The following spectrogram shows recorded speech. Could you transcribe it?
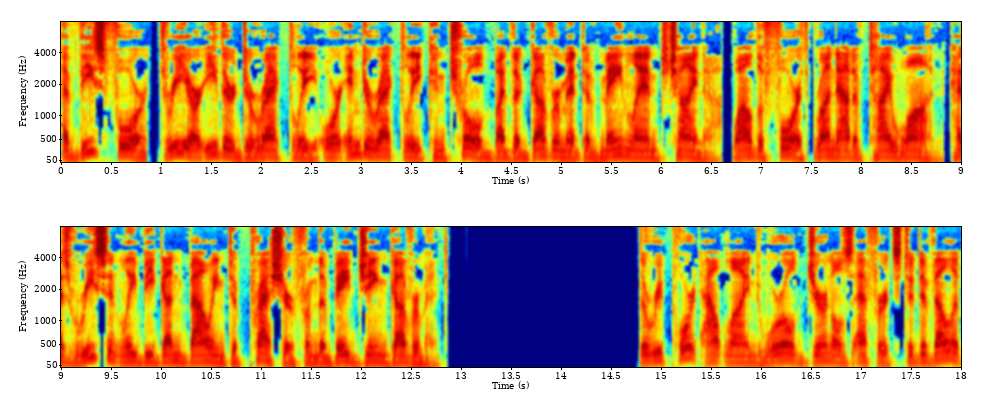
Of these four, three are either directly or indirectly controlled by the government of mainland China, while the fourth run out of Taiwan has recently begun bowing to pressure from the Beijing government. The report outlined World Journal's efforts to develop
